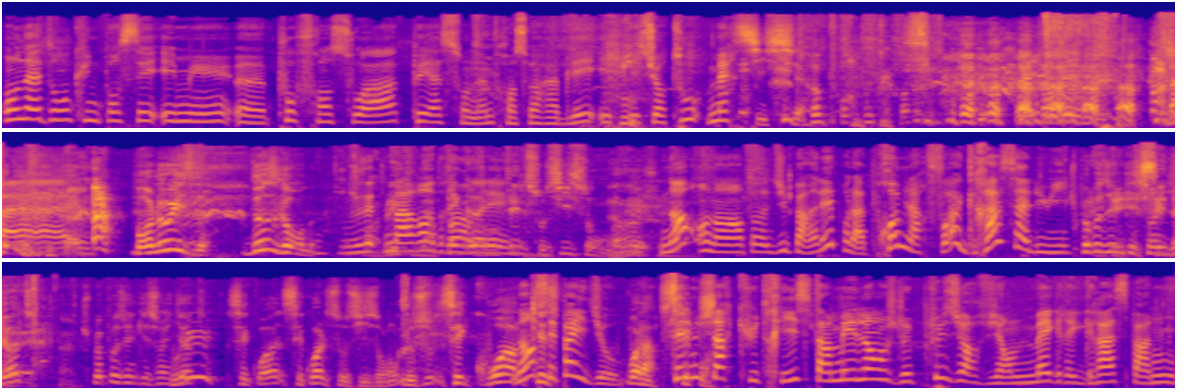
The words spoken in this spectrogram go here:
On a donc une pensée émue euh, pour François, paix à son âme, François Rabelais, et puis surtout, merci. Bah, Bon Louise, deux secondes. vous êtes marrant de rigoler. inventé le saucisson. hein. Non, on en a entendu parler pour la première fois grâce à lui. Je peux poser une question c'est idiote la- Je peux poser une question idiote C'est quoi, c'est quoi le saucisson Le C'est quoi Non, c'est pas idiot. Voilà, C'est une charcuterie, c'est un mélange de plusieurs viandes maigres et grasses parmi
